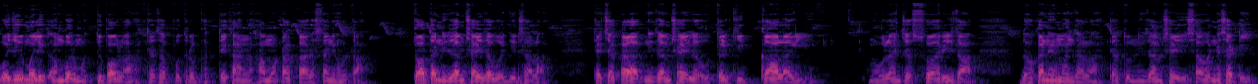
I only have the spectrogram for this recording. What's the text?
वजीर मलिक अंबर मृत्यू पावला. त्याचा पुत्र फत्तेखान हा मोठा कारस्थानी होता. तो आता निजामशाहीचा वजीर झाला. त्याच्या काळात निजामशाहीला उतळकी का लागली? मुघलांच्या स्वारीचा धोका निर्माण झाला. त्यातून निजामशाही सावरण्यासाठी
